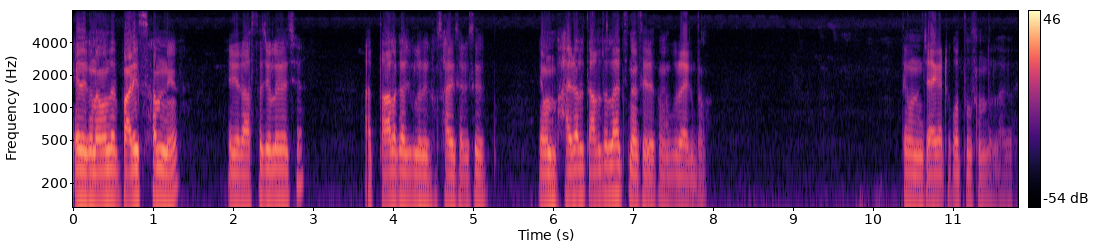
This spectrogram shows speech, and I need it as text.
এই দেখুন, আমাদের বাড়ির সামনে এই রাস্তা চলে গেছে, আর তাল গাছগুলো দেখুন সারি সারি সে যেমন ভাইরাল তাল তোলা আছে না সেরকম পুরো একদম। দেখুন জায়গাটা কত সুন্দর লাগবে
